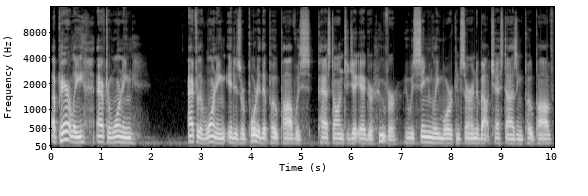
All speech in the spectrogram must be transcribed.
Apparently, after warning after the warning, it is reported that Popov was passed on to J. Edgar Hoover, who was seemingly more concerned about chastising Popov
